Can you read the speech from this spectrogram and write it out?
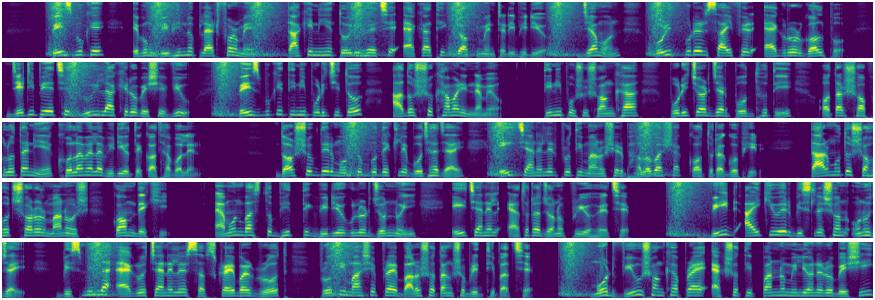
ফেসবুকে এবং বিভিন্ন প্ল্যাটফর্মে তাকে নিয়ে তৈরি হয়েছে একাধিক ডকুমেন্টারি ভিডিও যেমন ফরিদপুরের সাইফের অ্যাগ্রোর গল্প, যেটি পেয়েছে দুই লাখেরও বেশি ভিউ ফেসবুকে তিনি পরিচিত আদর্শ খামারির নামেও। তিনি পশু সংখ্যা, পরিচর্যার পদ্ধতি ও তার সফলতা নিয়ে খোলামেলা ভিডিওতে কথা বলেন। দর্শকদের মন্তব্য দেখলে বোঝা যায়, এই চ্যানেলের প্রতি মানুষের ভালোবাসা কতটা গভীর। তার মতো সহজ সরল মানুষ কম দেখি। এমন বাস্তবভিত্তিক ভিডিওগুলোর জন্যই এই চ্যানেল এতটা জনপ্রিয় হয়েছে। ভিড আইকিউ এর বিশ্লেষণ অনুযায়ী বিসমিল্লা অ্যাগ্রো চ্যানেলের সাবস্ক্রাইবার গ্রোথ প্রতি মাসে প্রায় বারো শতাংশ বৃদ্ধি পাচ্ছে। মোট ভিউ সংখ্যা প্রায় একশো তিপ্পান্ন মিলিয়নেরও বেশি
